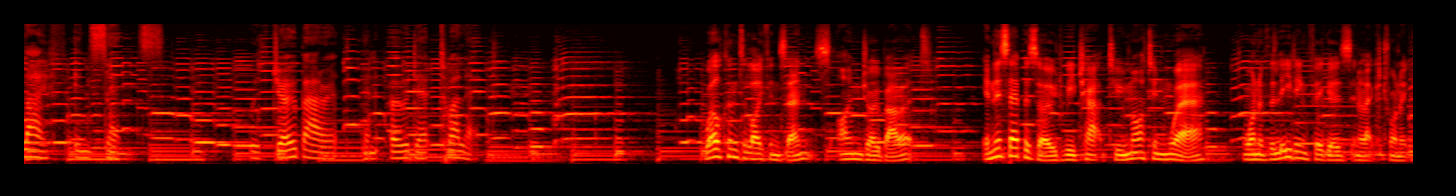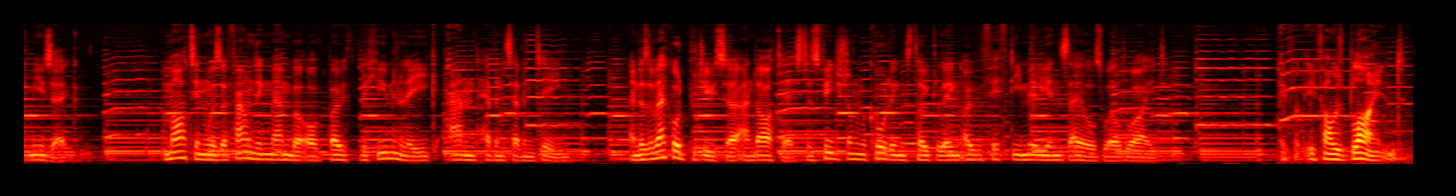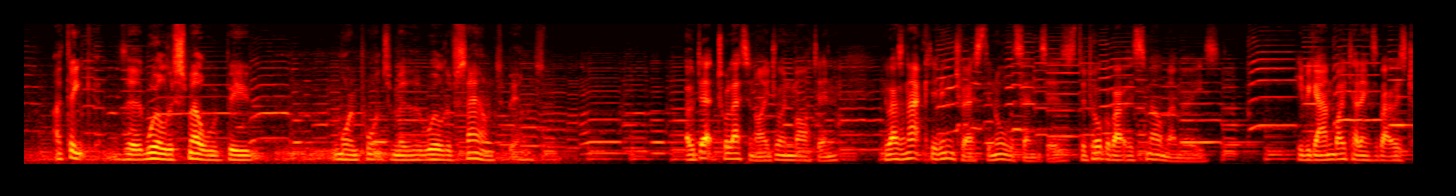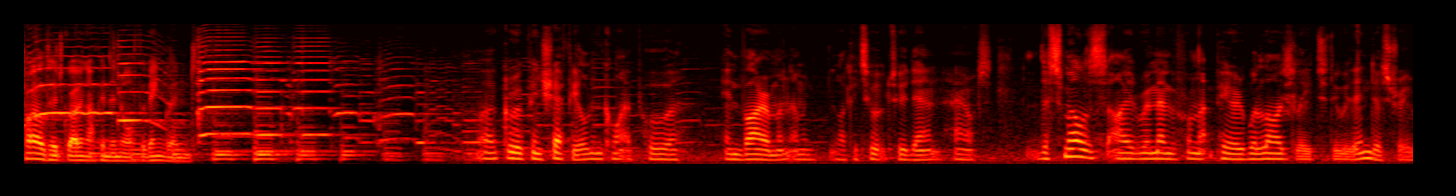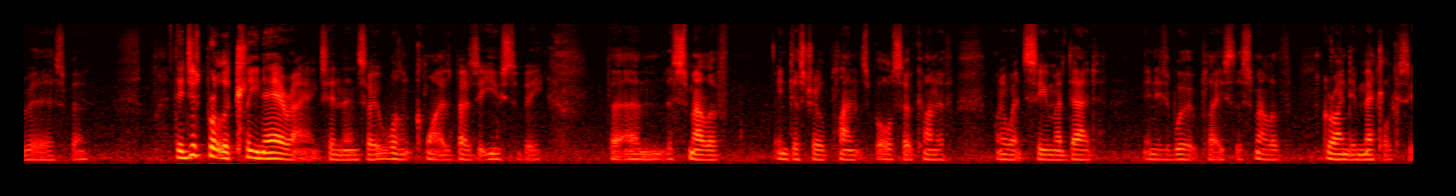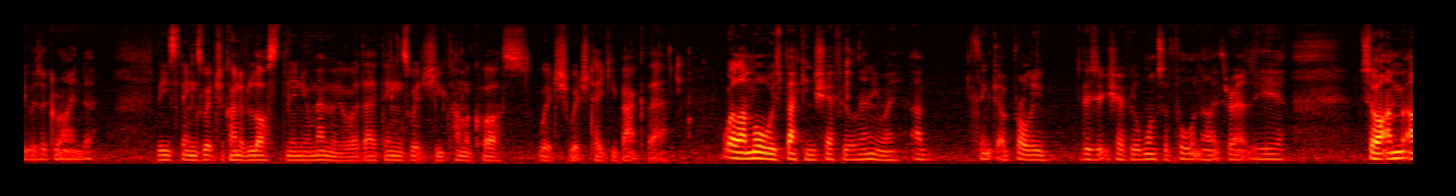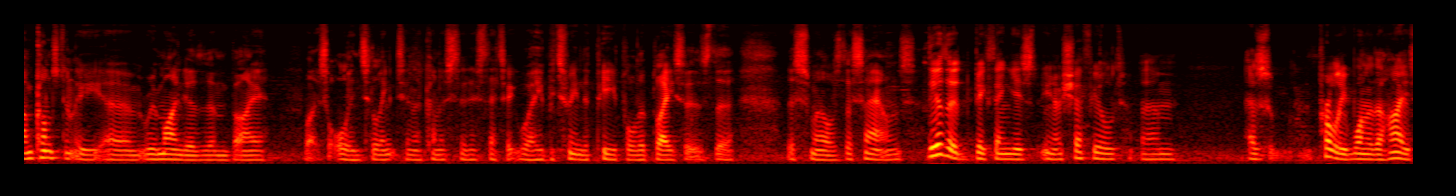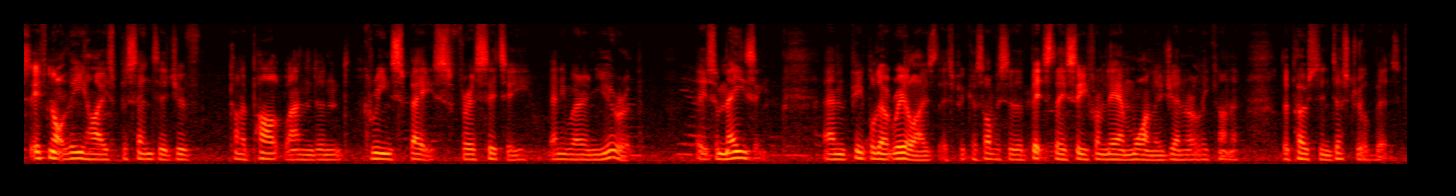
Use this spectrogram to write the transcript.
Life in Scents with Joe Barrett and Odette Toilette. Welcome to Life in Scents. I'm Joe Barrett. In this episode, we chat to Martyn Ware, one of the leading figures in electronic music. Martyn was a founding member of both the Human League and Heaven 17, and as a record producer and artist has featured on recordings totalling over 50 million sales worldwide. If, if I was blind, I think the world of smell would be more important to me than the world of sound, to be honest. Odette Toilette and I joined Martyn, who has an active interest in all the senses, to talk about his smell memories. He began by telling us about his childhood growing up in the north of England. I grew up in Sheffield in quite a poor environment. I mean, like a two up, two down house. The smells I remember from that period were largely to do with industry, really, I suppose. They just brought the Clean Air Act in then, so it wasn't quite as bad as it used to be. But um, the smell of industrial plants, but also kind of when I went to see my dad in his workplace, the smell of grinding metal because he was a grinder. These things which are kind of lost in your memory, or are there things which you come across which, which take you back there? Well, I'm always back in Sheffield anyway. I think I probably visit Sheffield once a fortnight throughout the year. So I'm, I'm constantly um, reminded of them by well, it's all interlinked in a kind of synesthetic way between the people, the places, the the smells, the sounds. The other big thing is, you know, Sheffield um, has probably one of the highest, if not the highest, percentage of kind of parkland and green space for a city anywhere in Europe. It's amazing. And people don't realise this because obviously the bits they see from the M1 are generally kind of the post industrial bits.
